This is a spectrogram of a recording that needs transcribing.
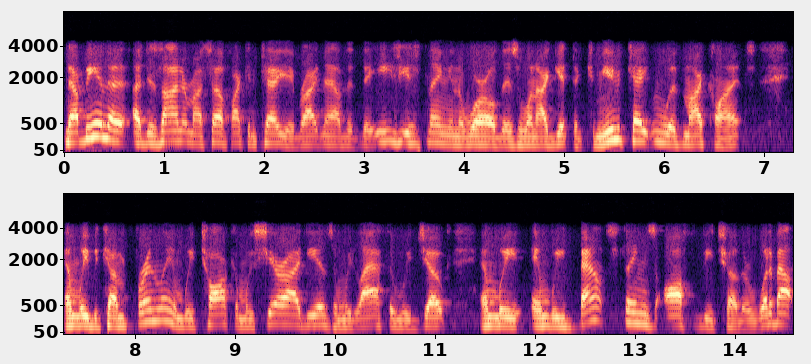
Now, being a, a, designer myself, I can tell you right now that the easiest thing in the world is when I get to communicating with my clients and we become friendly and we talk and we share ideas and we laugh and we joke and we and we bounce things off of each other. What about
